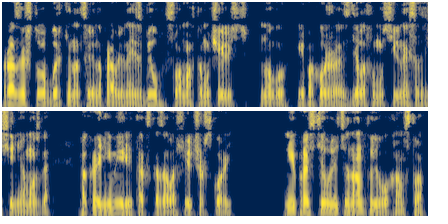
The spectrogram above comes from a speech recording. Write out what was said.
Разве что Быркина целенаправленно избил, сломав тому челюсть, ногу и, похоже, сделав ему сильное сотрясение мозга. По крайней мере, так сказала фельдшер скорой. Не простил лейтенанту его хамство.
